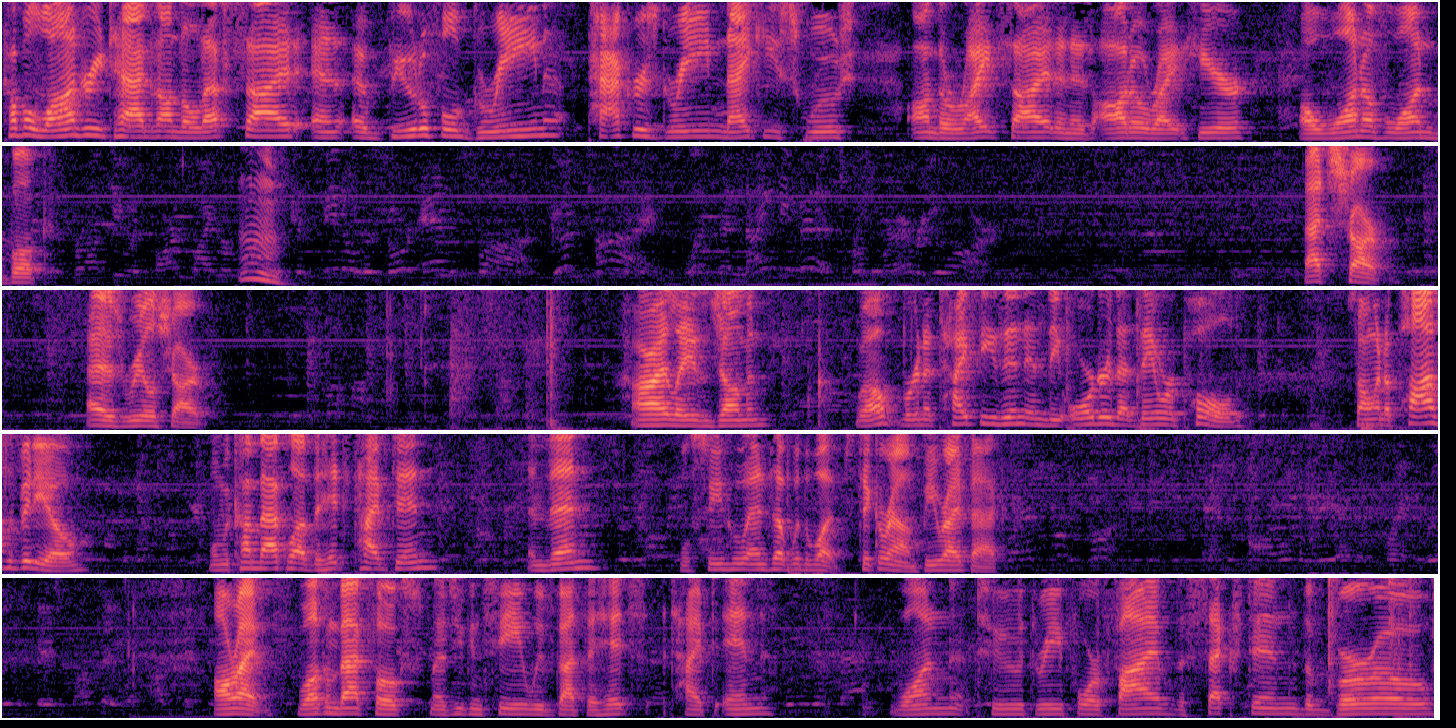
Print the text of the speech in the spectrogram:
Couple laundry tags on the left side and a beautiful green Packers green Nike swoosh on the right side and his auto right here. A one of one book. Mm. That's sharp. That is real sharp. All right, ladies and gentlemen. Well, we're going to type these in in the order that they were pulled. So I'm going to pause the video. When we come back, we'll have the hits typed in. And then we'll see who ends up with what. Stick around. Be right back. All right. Welcome back, folks. As you can see, we've got the hits typed in. One, two, three, four, five. The Sexton, the Burrow,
